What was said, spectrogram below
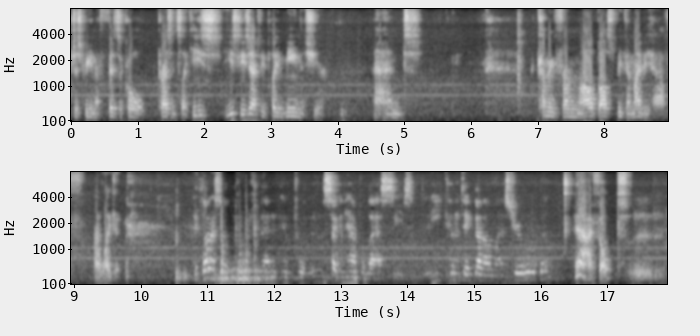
just being a physical presence. Like he's he's he's actually played mean this year, and coming from I'll, I'll speak on my behalf. I like it. I thought I saw a little bit of that in him toward in the second half of last season. Did he kind of take that on last year a little bit? Yeah, I felt. Uh,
